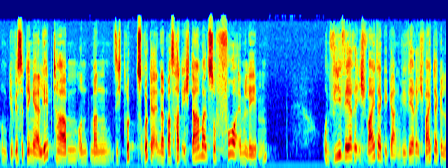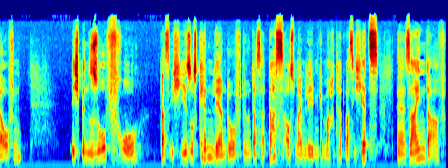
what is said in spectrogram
und gewisse Dinge erlebt haben und man sich zurückerinnert, was hatte ich damals so vor im Leben und wie wäre ich weitergegangen, wie wäre ich weitergelaufen. Ich bin so froh, dass ich Jesus kennenlernen durfte und dass er das aus meinem Leben gemacht hat, was ich jetzt äh, sein darf.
